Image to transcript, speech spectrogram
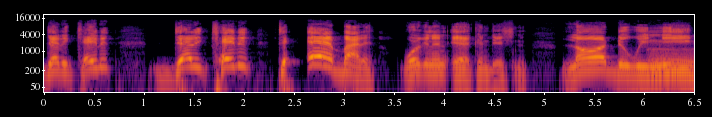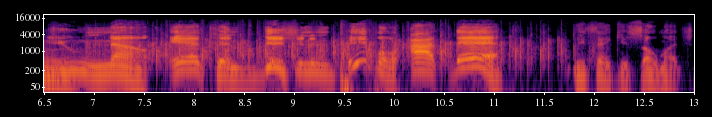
dedicated, dedicated to everybody working in air conditioning. Lord, do we need mm. you now? Air conditioning people out there. We thank you so much.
